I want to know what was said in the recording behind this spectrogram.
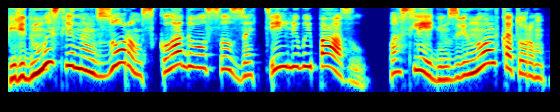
Перед мысленным взором складывался затейливый пазл, последним звеном в котором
